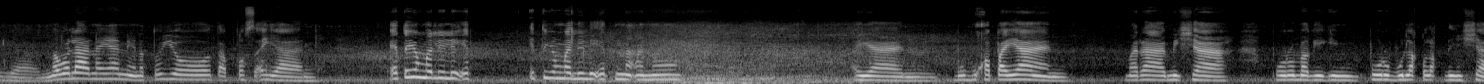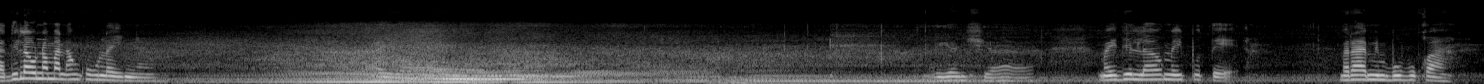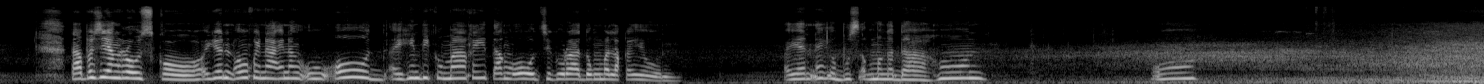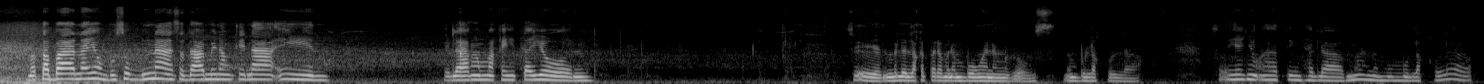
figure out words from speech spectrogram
Ayan. Nawala na yan eh. Natuyo. Tapos ayan. Ito yung maliliit. Ito yung maliliit na ano. Ayan. Bubuka pa yan. Marami siya. Puro magiging, puro bulaklak din siya. Dilaw naman ang kulay niya. Ayan. Ayan siya. May dilaw, may puti. Maraming bubuka. Tapos yung rose ko, ayun oh, kinain ng uod. Ay, hindi ko makita ang uod. Siguradong malaki yun. Ayan, ay, ubos ang mga dahon. Oh. Mataba na yun, busog na sa dami ng kinain. Kailangan makita yon. So, ayan, malalaki pa naman ang bunga ng rose, ng bulaklak. So, ayan yung ating halaman, namumulaklak.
